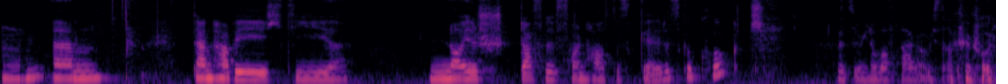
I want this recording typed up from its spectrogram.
Mhm. Ähm, Dann habe ich die neue Staffel von Haus des Geldes geguckt. Willst du mich nochmal fragen, ob ich es auch geguckt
